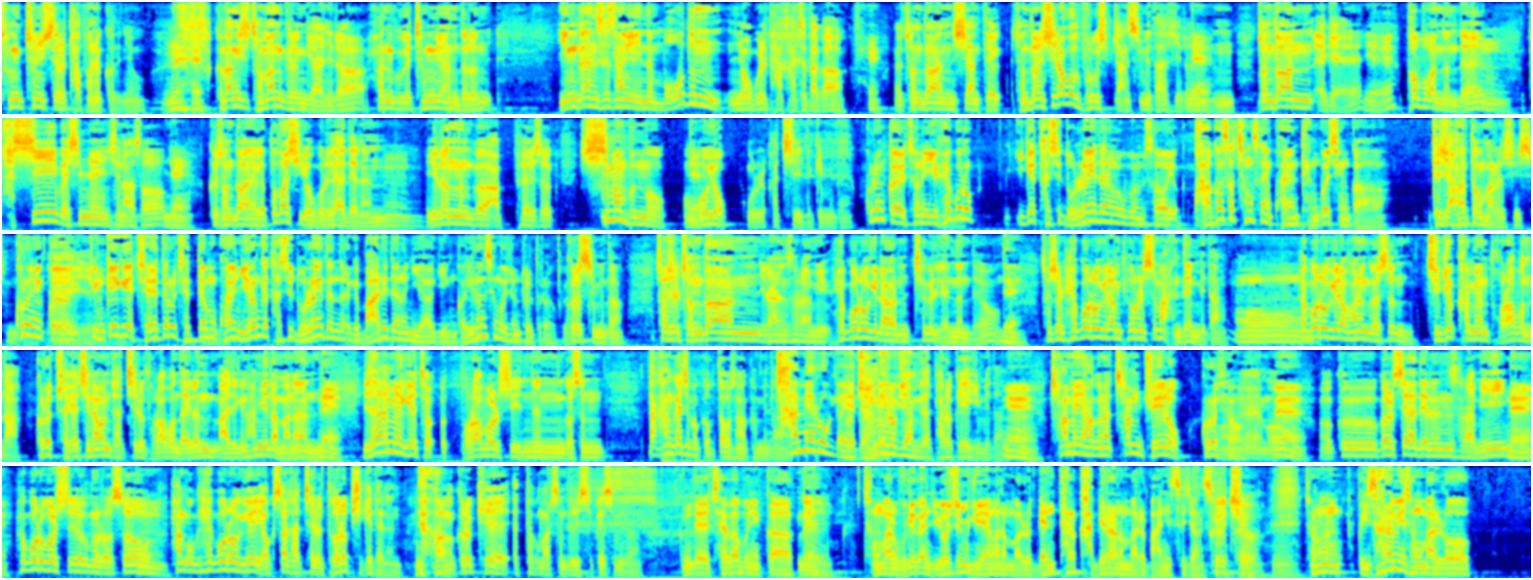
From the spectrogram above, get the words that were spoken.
청춘 시절을 다 보냈거든요. 네. 그 당시 저만 그런 게 아니라 한국의 청년들은 인간 세상에 있는 모든 욕을 다 가져다가 네. 전두환 씨한테 전두환 씨라고도 부르고 싶지 않습니다 사실은 네. 음, 전두환에게 예. 퍼부었는데 음. 다시 몇십 년이 지나서 네. 그 전두환에게 또 다시 욕을 해야 되는 음. 이런 거 앞에서 심한 분노 네. 모욕을 같이 느낍니다. 그러니까요. 저는 이 회고록 이게 다시 논란이 되는 거 보면서 과거사 청산이 과연 된 것인가. 되지 않았다고 말할 수 있습니다. 그러니까요. 예, 예. 그러니까 이게 제대로 제때면 과연 이런 게 다시 논란이 된다는 게 말이 되는 이야기인가 이런 생각이 좀 들더라고요. 그렇습니다. 사실 전두환이라는 사람이 회고록이라는 책을 냈는데요. 네. 사실 회고록이라는 표현을 쓰면 안 됩니다. 어. 회고록이라고 하는 것은 직역하면 돌아본다. 그렇죠. 자기가 지나온 자치를 돌아본다 이런 말이긴 합니다만은 네. 이 사람에게 저- 돌아볼 수 있는 것은 딱 한 가지밖에 없다고 생각합니다. 참회록이어야 되는 참회록이 합니다. 바로 그 얘기입니다. 예. 참회하거나 참죄록. 그렇죠. 어, 예, 뭐 네. 어, 그걸 써야 되는 사람이 네. 회고록을 쓰므로써 음. 한국 회고록의 역사 자체를 더럽히게 되는 어, 그렇게 했다고 말씀드릴 수 있겠습니다. 근데 제가 보니까 네. 정말 우리가 이제 요즘 유행하는 말로 멘탈 갑이라는 말을 많이 쓰지 않습니까? 그렇죠. 예. 저는 그이 사람이 정말로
